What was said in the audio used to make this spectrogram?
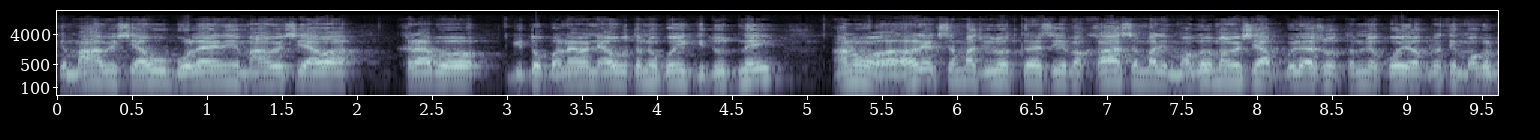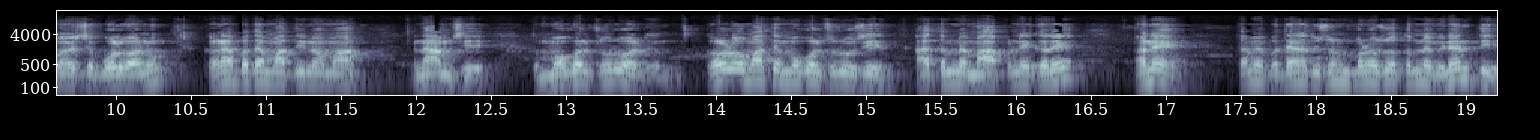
કે મા વિશે આવું બોલાય નહીં, મા વિશે આવા ખરાબ ગીતો બનાવ્યા આવું તમને કોઈ કીધું જ નહીં આનો હરેક સમાજ વિરોધ કરે છે એમાં ખાસ અમારી મોગલમાં વિશે આપ બોલ્યા છો તમને કોઈ હક નથી મોગલમાં વિશે બોલવાનું ઘણા બધા માતીનું આમાં નામ છે તો મોગલ ચોરું કરોડો માથે મોગલ ચોરું છે આ તમને માફ નહીં કરે અને તમે બધાના દુશ્મન બનો છો તમને વિનંતી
